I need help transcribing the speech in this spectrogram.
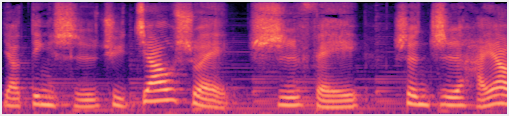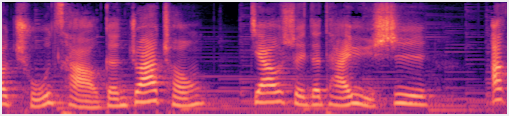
要定时去浇水、施肥，甚至还要除草跟抓虫。浇水的台语是“压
